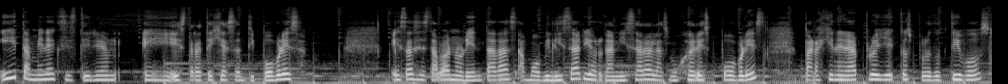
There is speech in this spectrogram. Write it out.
Y también existieron eh, estrategias antipobreza. Estas estaban orientadas a movilizar y organizar a las mujeres pobres para generar proyectos productivos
